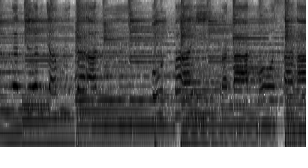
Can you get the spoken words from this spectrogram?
ารเงินเดือนจำกัด ปูดใบประกาศโมสา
